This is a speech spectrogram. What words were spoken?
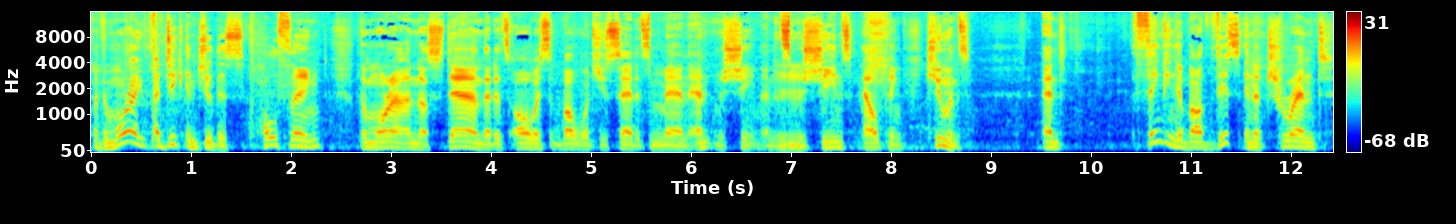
the more I, I dig into this whole thing, the more I understand that it's always about what you said. It's man and machine, and it's machines helping humans. And thinking about this in a trend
